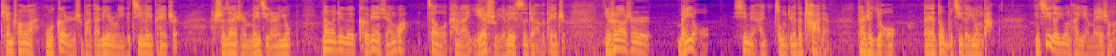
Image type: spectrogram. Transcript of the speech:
天窗啊，我个人是把它列入一个鸡肋配置，实在是没几个人用。那么这个可变悬挂，在我看来也属于类似这样的配置。你说要是没有，心里还总觉得差点；但是有，大家都不记得用它。你记得用它也没什么，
